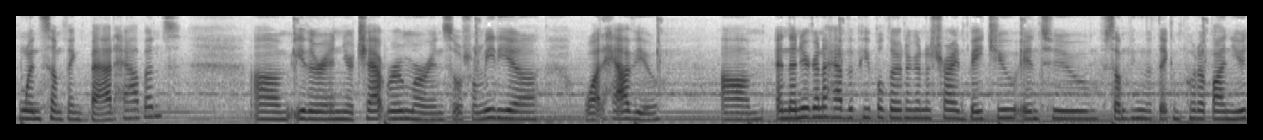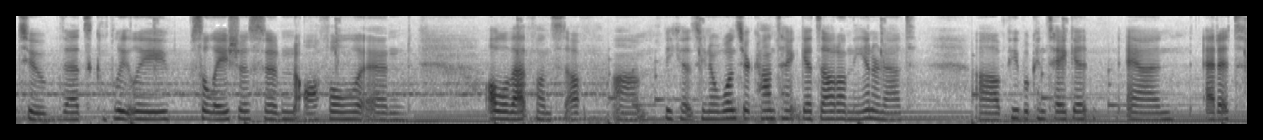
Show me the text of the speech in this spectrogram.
when something bad happens, um, either in your chat room or in social media, what have you. Um, and then you're going to have the people that are going to try and bait you into something that they can put up on YouTube that's completely salacious and awful and all of that fun stuff. Um, because, you know, once your content gets out on the internet, uh, people can take it and edit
